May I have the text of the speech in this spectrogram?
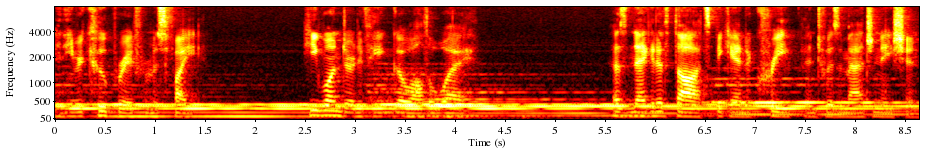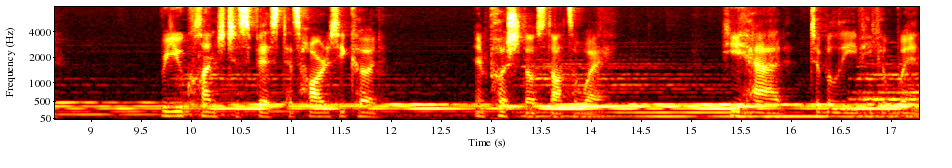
and he recuperated from his fight. He wondered if he could go all the way. As negative thoughts began to creep into his imagination, Ryu clenched his fist as hard as he could and pushed those thoughts away. He had to believe he could win,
